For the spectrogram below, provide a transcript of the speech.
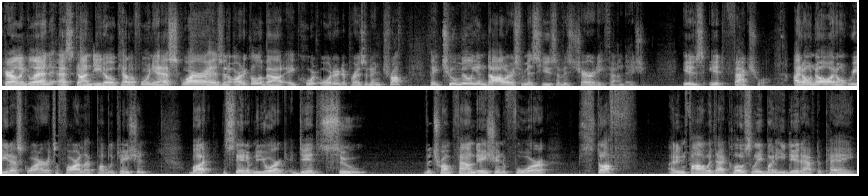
Carolyn Glenn, Escondido, California. Esquire has an article about a court order to President Trump pay $2 million for misuse of his charity foundation. Is it factual? I don't know. I don't read Esquire. It's a far left publication. But the state of New York did sue the Trump Foundation for stuff. I didn't follow it that closely, but he did have to pay,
